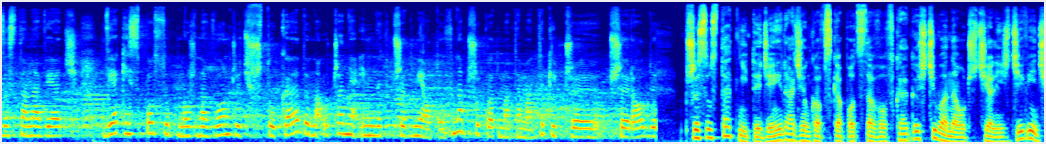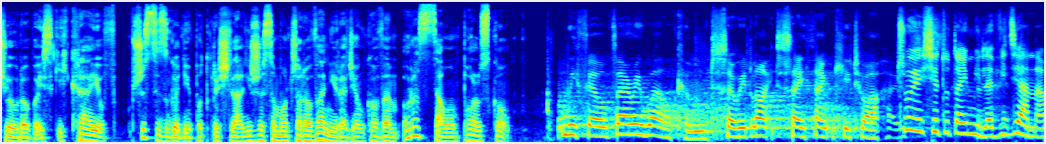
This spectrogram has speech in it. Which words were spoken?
zastanawiać, w jaki sposób można włączyć sztukę do nauczania innych przedmiotów, na przykład matematyki czy przyrody. Przez ostatni tydzień radzionkowska podstawówka gościła nauczycieli z dziewięciu europejskich krajów. Wszyscy zgodnie podkreślali, że są oczarowani Radzionkowem oraz całą Polską. We feel very welcomed, so we'd like to say thank you to our host. Czuję się tutaj mile widziana.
